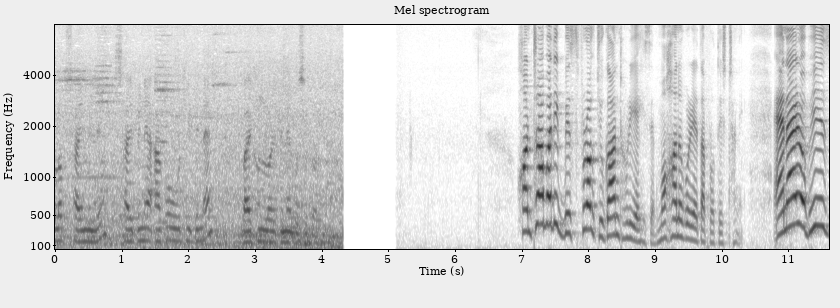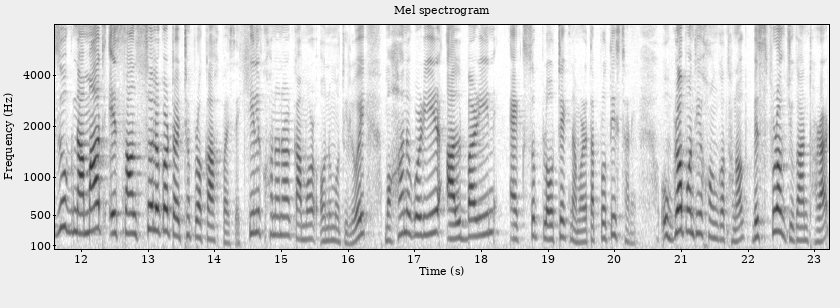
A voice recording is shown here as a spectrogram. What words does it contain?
অলপ চাই মেলি চাই পিনে আকৌ উঠি পিনে বাইকখন লৈ পিনে গুচি গ'ল। সন্ত্ৰাসবাদীক বিস্ফোৰক যোগান ধৰি আহিছে মহানগৰীৰ এটা প্ৰতিষ্ঠানে। এন আইৰ অভিযোগনামাত এই চাঞ্চল্যকৰ তথ্য প্ৰকাশ পাইছে। শিল খননৰ কামৰ অনুমতি লৈ মহানগৰীৰ আলবাৰিন এক্সপ্লটেক নামৰ এটা প্ৰতিষ্ঠানে উগ্ৰপন্থী সংগঠনক বিস্ফোৰক যোগান ধৰাৰ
